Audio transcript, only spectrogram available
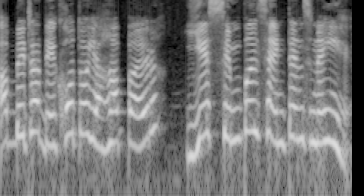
अब बेटा देखो तो यहाँ पर ये सिंपल सेंटेंस नहीं है।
